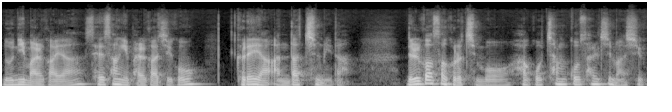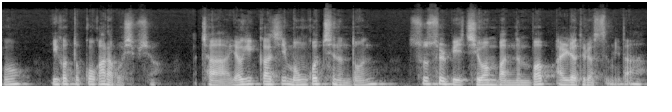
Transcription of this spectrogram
눈이 맑아야 세상이 밝아지고 그래야 안 다칩니다. 늙어서 그렇지 뭐 하고 참고 살지 마시고 이것도 꼭 알아보십시오. 자, 여기까지 몸 고치는 돈, 수술비 지원받는 법 알려드렸습니다.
